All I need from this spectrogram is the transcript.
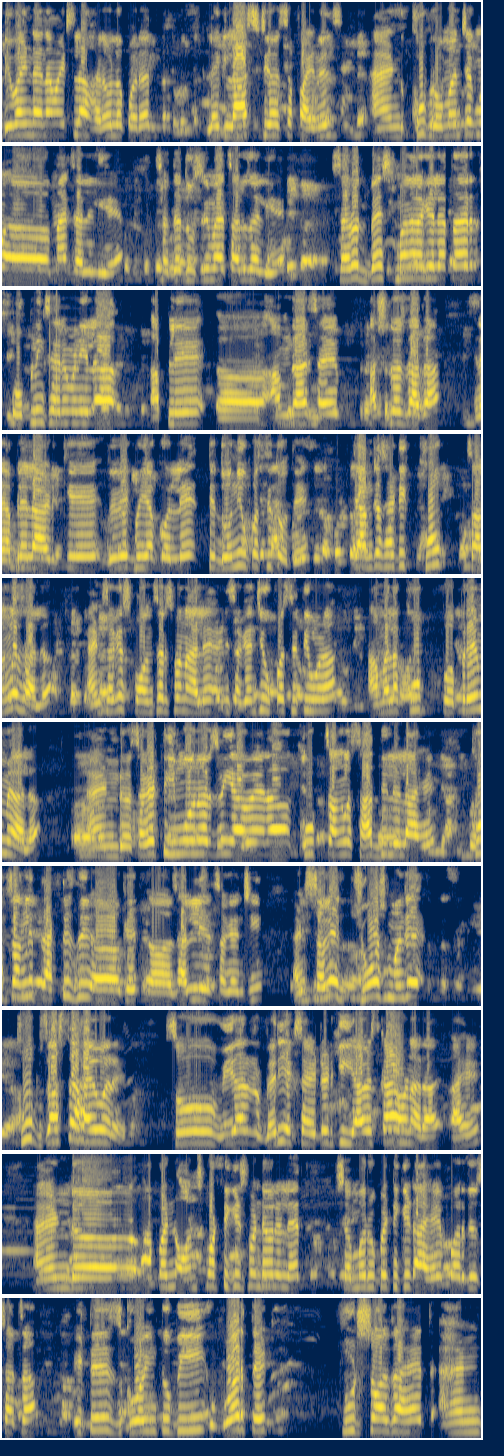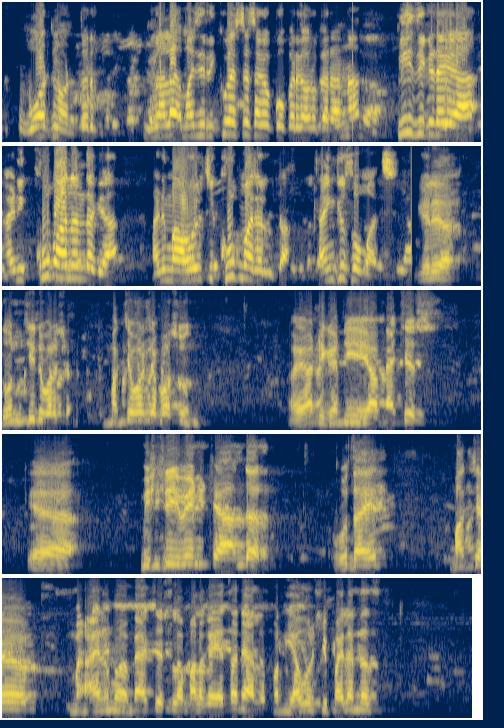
डिवाइन डायनामाइट्सला हरवलं परत. Like last years finals and खूप रोमांचक मॅच झालेली आहे. सध्या दुसरी मॅच चालू झाली आहे. सर्वात बेस्ट म्हणायला गेलं तर ओपनिंग सेरेमनीला आपले आमदार साहेब आशुतोष दादा आणि आपले लाडके विवेक भैया कोल्हे ते दोन्ही उपस्थित होते. ते आमच्यासाठी खूप चांगलं झालं आणि सगळे स्पॉन्सर्स पण आले आणि सगळ्यांची उपस्थितीमुळं आम्हाला खूप प्रेम मिळालं. अँड सगळ्या टीम ओनर्सनी यावेळेला खूप चांगलं साथ दिलेला आहे. खूप चांगली प्रॅक्टिस झालेली आहे सगळ्यांची. आणि सगळे जोश म्हणजे खूप जास्त हायवर आहे. So we are very excited की यावेळेस काय होणार आहे. अँड uh, आपण ऑन स्पॉट तिकीट पण ठेवलेले आहेत. शंभर रुपये तिकीट आहे पर दिवसाचं. It is going to be worth it food stalls आहेत अँड वॉट नॉट तर मला माझी रिक्वेस्ट आहे सगळ्या कोपरगावकरांना. प्लीज इकडे या आणि खूप आनंद घ्या आणि माहोलची खूप मजा लुटा. थँक्यू सो मच गेल्या दोन तीन वर्ष मागच्या वर्षापासून या ठिकाणी या मॅचेस मिस्ट्री इव्हेंटच्या अंदर होत आहेत. मागच्या मॅचेसला मला काही येता नाही आलं. पण यावर्षी पहिल्यांदाच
